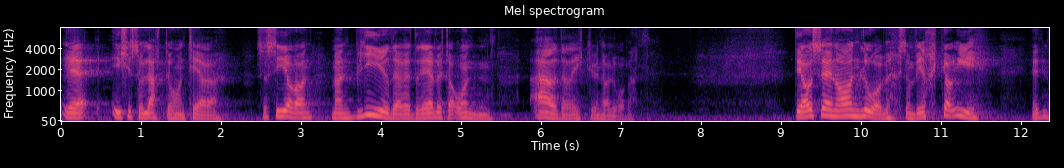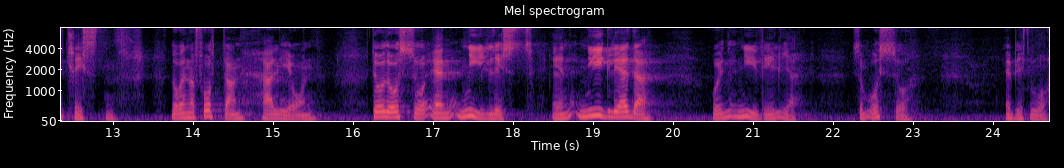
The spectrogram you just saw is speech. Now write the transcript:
er ikke så lett å håndtere, så sier han men blir dere drevet av Ånden, er dere ikke under loven. Det er altså en annen lov som virker i en kristen når en har fått Den hellige ånd. Da er det også en ny lyst, en ny glede og en ny vilje som også er blitt vår.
